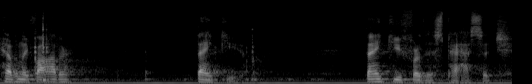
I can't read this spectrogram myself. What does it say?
Heavenly Father, thank you. Thank you for this passage.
